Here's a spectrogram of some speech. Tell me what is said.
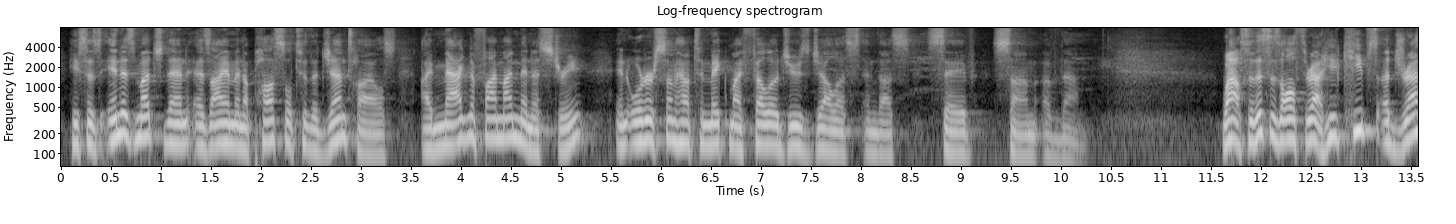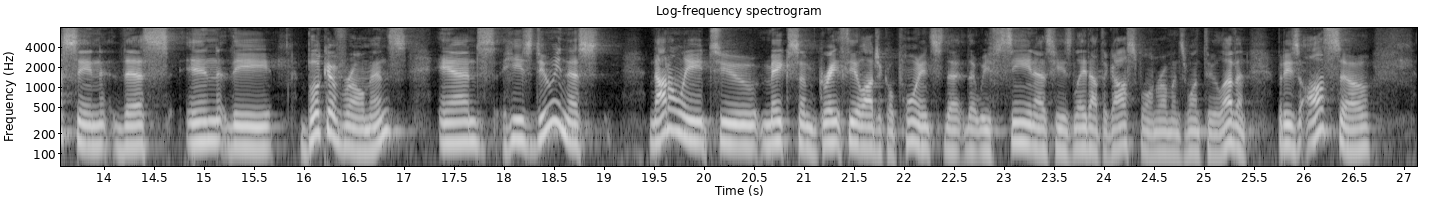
He says, Inasmuch then as I am an apostle to the Gentiles, I magnify my ministry in order somehow to make my fellow Jews jealous and thus save some of them. Wow, so this is all throughout. He keeps addressing this in the book of Romans, and he's doing this not only to make some great theological points that, that we've seen as he's laid out the gospel in Romans 1 through 11, but he's also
